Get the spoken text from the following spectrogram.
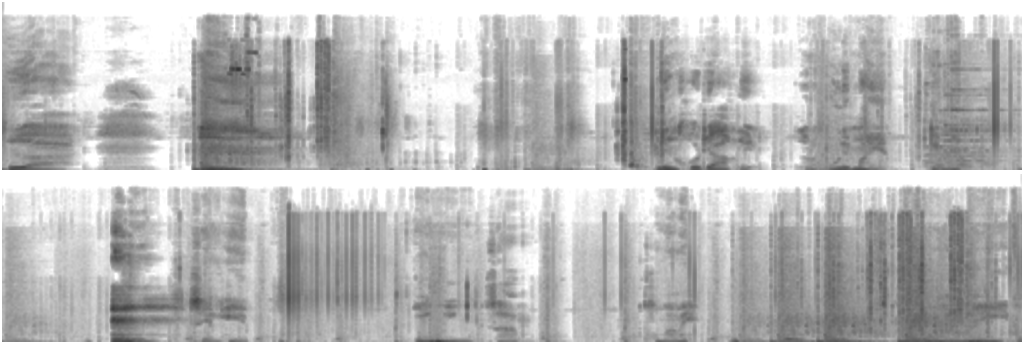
เพื่ออืมเล่นโคตรยากเลยสำหรับผู้เล่นใหม่อะ เกมเนี้ยเสียงเห็บยิงยิงสามโผล่มาไหมโผล่มาไหมโผล่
